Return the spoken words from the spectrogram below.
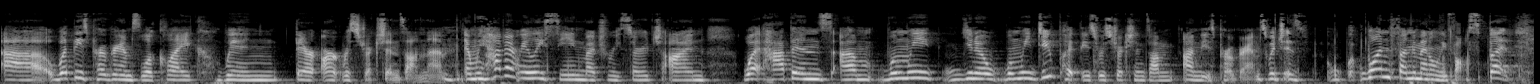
uh, what these programs look like when there aren't restrictions on them. And we haven't really seen much research on what happens um, when we, you know, when we do put these restrictions on on these programs, which is one fundamentally false, but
